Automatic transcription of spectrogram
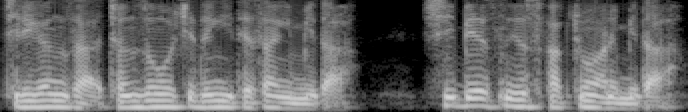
지리 강사 전성호 씨 등이 대상입니다. CBS 뉴스 박종환입니다.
